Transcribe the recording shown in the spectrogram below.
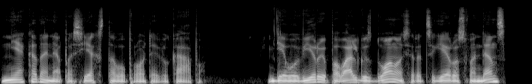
niekada nepasieks tavo protėvių kapo. Dievo vyrui pavalgius duonos ir atsigėrus vandens,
